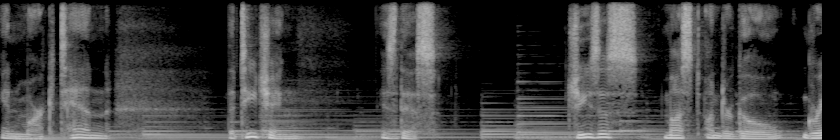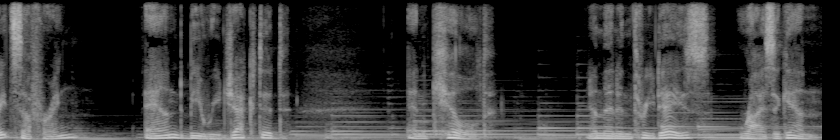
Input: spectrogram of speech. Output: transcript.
in Mark 10. The teaching is this Jesus must undergo great suffering and be rejected and killed, and then in three days rise again.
